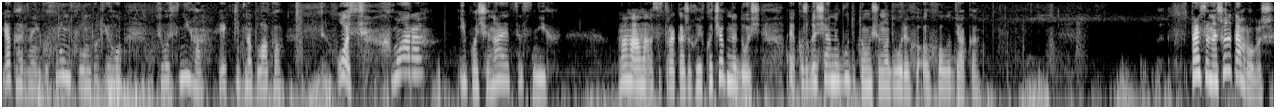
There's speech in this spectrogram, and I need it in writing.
як гарненько, хрум-хрум. Тут його цього сніга, як кіт наплакав. Ось хмара і починається сніг. Ага, сестра каже, хоча б не дощ. А я кажу, доща не буде, тому що на дворі холодяка. Тайсоне, що ти там робиш?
